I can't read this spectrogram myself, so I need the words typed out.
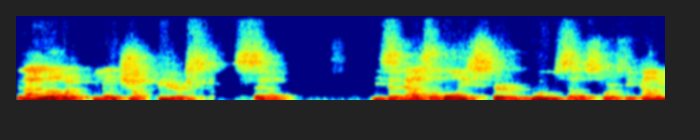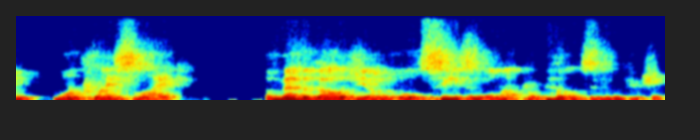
And I love what you know Chuck Pierce said. He said, as the Holy Spirit moves us towards becoming more Christ-like, the methodology of an old season will not propel us into the future.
